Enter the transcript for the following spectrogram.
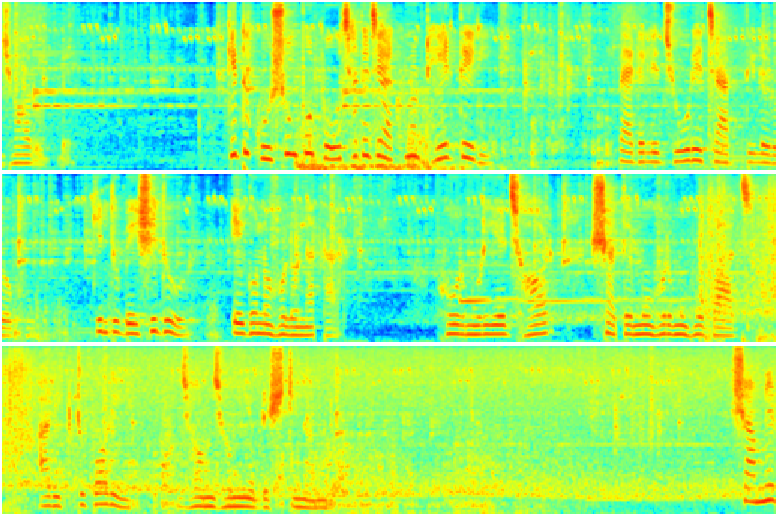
ঝড় উঠবে। কিন্তু কুসুমপুর পৌঁছাতে যে এখনও ঢের দেরি। প্যাডেলে জোরে চাপ দিল রঘু, কিন্তু বেশি দূর এগোনো হলো না তার। হুড়মুড়িয়ে ঝড় সাথে মুহুর্মুহু বাজ, আর একটু পরেই ঝমঝমিয়ে বৃষ্টি নামল। সামনের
